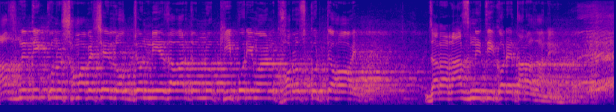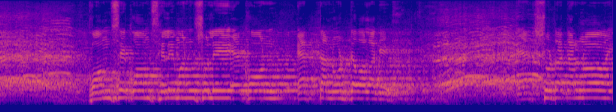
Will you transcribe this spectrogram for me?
রাজনৈতিক কোনো সমাবেশে লোকজন নিয়ে যাওয়ার জন্য কি পরিমাণ খরচ করতে হয়, যারা রাজনীতি করে তারা জানে। কমসে কম ছেলে মানুষ হলে এখন একটা নোট দেওয়া লাগে। একশো টাকার নয়।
